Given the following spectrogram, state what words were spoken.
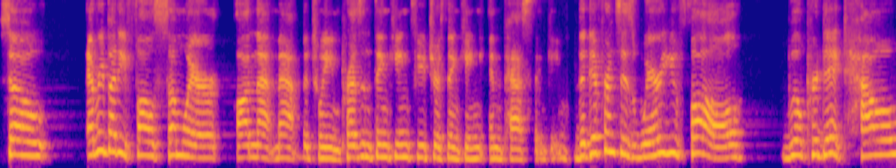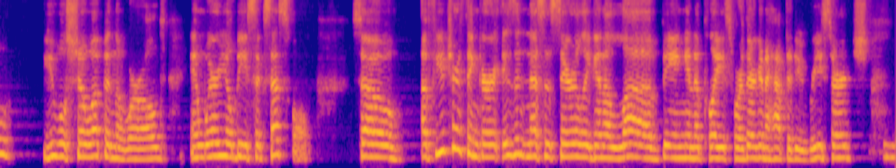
So everybody falls somewhere on that map between present thinking, future thinking, and past thinking. The difference is where you fall will predict how you will show up in the world and where you'll be successful. So a future thinker isn't necessarily going to love being in a place where they're going to have to do research mm-hmm.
